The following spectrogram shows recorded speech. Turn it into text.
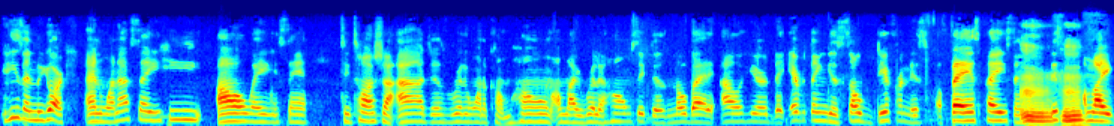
he's in New York, and when I say he always saying, "Tasha, I just really want to come home. I'm like really homesick. There's nobody out here. That everything is so different. It's a fast pace, and mm-hmm. this, I'm like."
